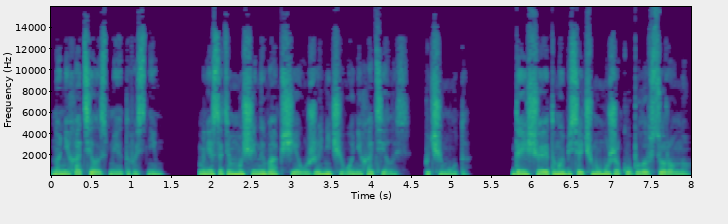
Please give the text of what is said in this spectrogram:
Но не хотелось мне этого с ним. Мне с этим мужчиной вообще уже ничего не хотелось. Почему-то. Да еще этому бесячему мужику было все равно,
